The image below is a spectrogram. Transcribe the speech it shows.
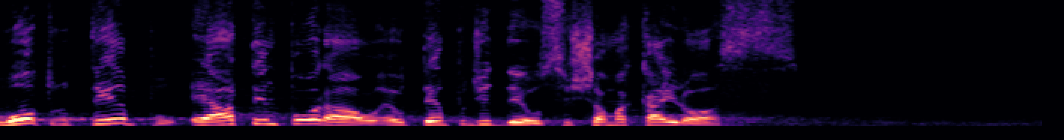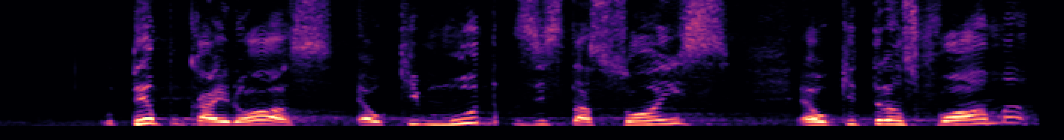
O outro tempo é atemporal, é o tempo de Deus, se chama Kairos. O tempo Kairos é o que muda as estações, é o que transforma,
